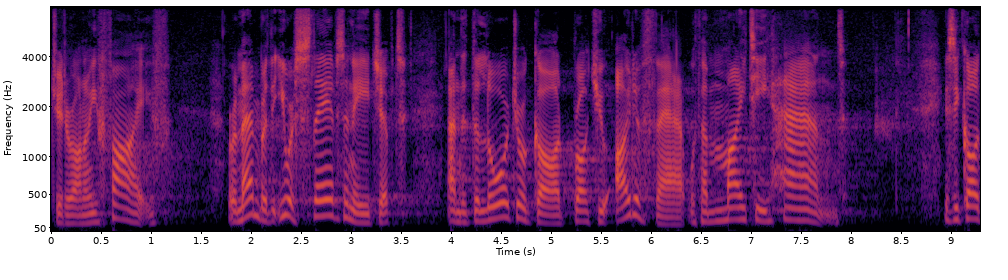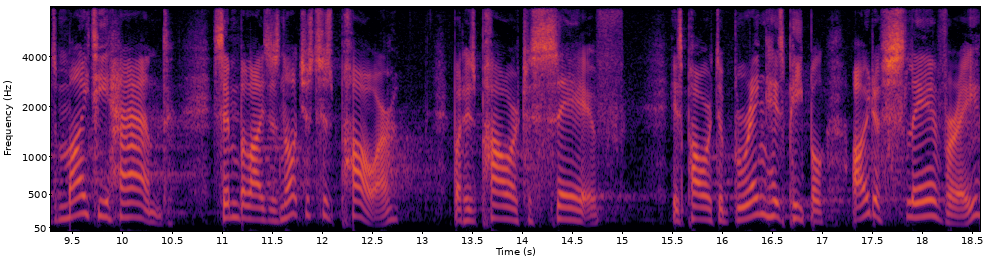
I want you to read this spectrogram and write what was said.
Deuteronomy 5. Remember that you were slaves in Egypt and that the Lord your God brought you out of there with a mighty hand. You see, God's mighty hand symbolizes not just his power, but his power to save, his power to bring his people out of slavery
